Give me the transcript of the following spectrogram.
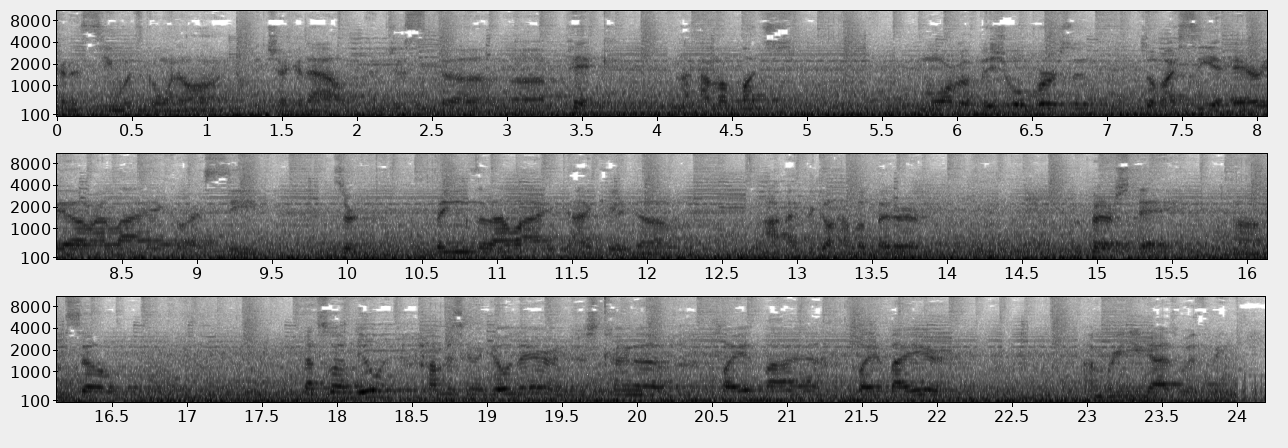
kind of see what's going on and check it out and just uh, uh, pick. I'm a much more of a visual person, so if I see an area I like or I see certain things that I like, I could, um, I think I'll have a better, better stay. Um, so that's what I'm doing. I'm just gonna go there and just kind of play it by, play it by ear. I'm bringing you guys with me.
